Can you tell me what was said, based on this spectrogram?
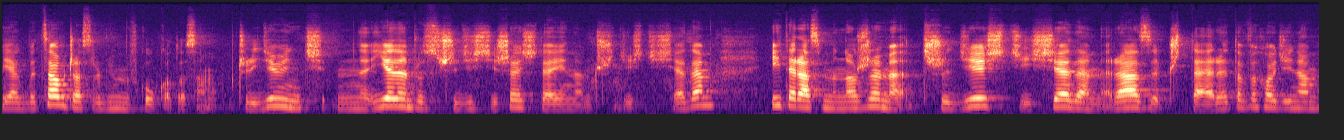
jakby cały czas robimy w kółko to samo. Czyli 9, mm, 1 plus 36 daje nam 37. I teraz mnożymy 37 razy 4, to wychodzi nam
